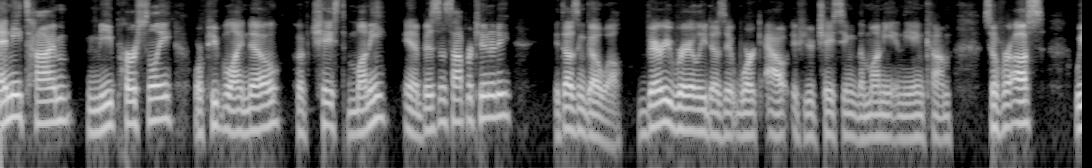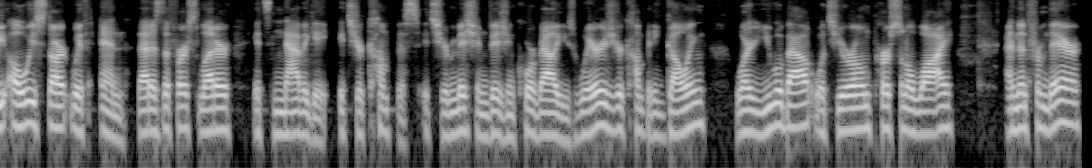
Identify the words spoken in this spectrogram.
anytime me personally or people I know who have chased money in a business opportunity, it doesn't go well. Very rarely does it work out if you're chasing the money and the income. So for us, we always start with N. That is the first letter. It's navigate. It's your compass. It's your mission, vision, core values. Where is your company going? What are you about? What's your own personal why? And then from there,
